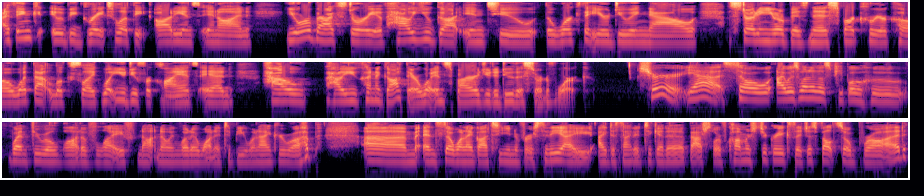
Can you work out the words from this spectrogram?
i think it would be great to let the audience in on your backstory of how you got into the work that you're doing now starting your business spark career co. what that looks like what you do for clients and how how you kind of got there what inspired you to do this sort of work Sure. Yeah. So I was one of those people who went through a lot of life not knowing what I wanted to be when I grew up. Um, and so when I got to university, I, I decided to get a Bachelor of Commerce degree because I just felt so broad.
